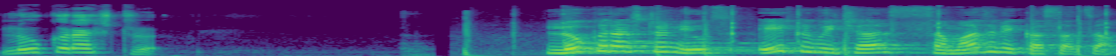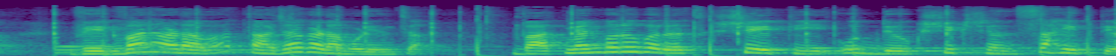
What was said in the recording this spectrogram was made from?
लोकराष्ट्र. लोकराष्ट्र न्यूज एक विचार समाज विकासाचा. वेगवान आढावा ताज्या घडामोडींचा. बातम्यांबरोबरच शेती उद्योग शिक्षण साहित्य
